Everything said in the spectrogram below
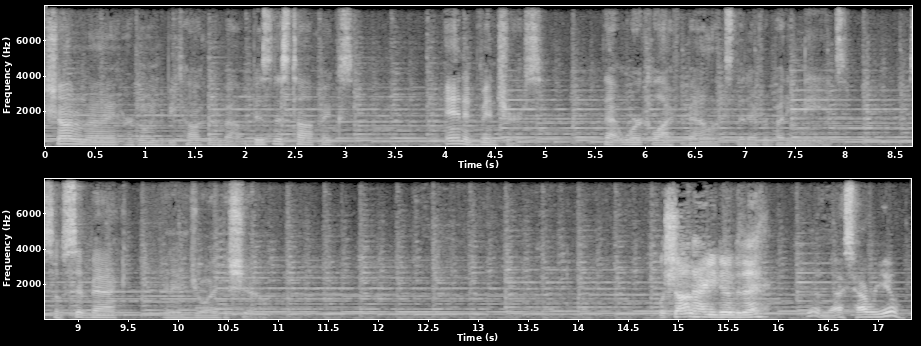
Sean and I are going to be talking about business topics and adventures, that work life balance that everybody needs. So sit back and enjoy the show. Well, Sean, how are you doing today? Good, Les. How are you?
